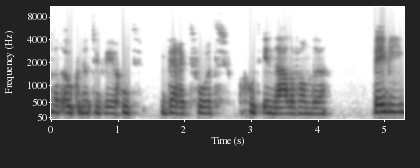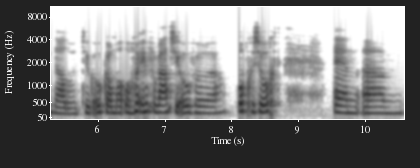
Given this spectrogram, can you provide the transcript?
Wat ook natuurlijk weer goed werkt voor het goed indalen van de baby. Daar hadden we natuurlijk ook allemaal informatie over uh, opgezocht. En, um,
